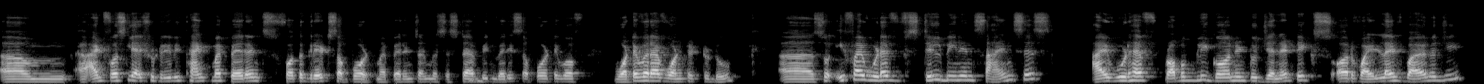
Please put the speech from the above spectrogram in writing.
Um, and firstly i should really thank my parents for the great support. My parents and my sister have been very supportive of whatever i've wanted to do. Uh, so if I would have still been in sciences, I would have probably gone into genetics or wildlife biology,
